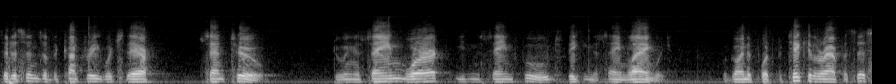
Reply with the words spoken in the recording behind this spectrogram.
citizens of the country which they're sent to, doing the same work, eating the same food, speaking the same language. We're going to put particular emphasis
